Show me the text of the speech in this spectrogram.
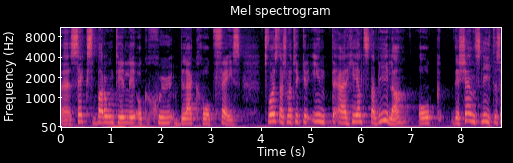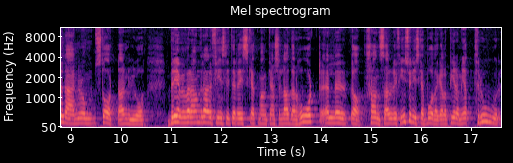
Eh, 6 Baron Tilly och 7 Black Hawk Face. Två hästar som jag tycker inte är helt stabila och det känns lite sådär när de startar nu då bredvid varandra. Det finns lite risk att man kanske laddar hårt eller ja, chansar. Och det finns ju risk att båda galopperar, men jag tror...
